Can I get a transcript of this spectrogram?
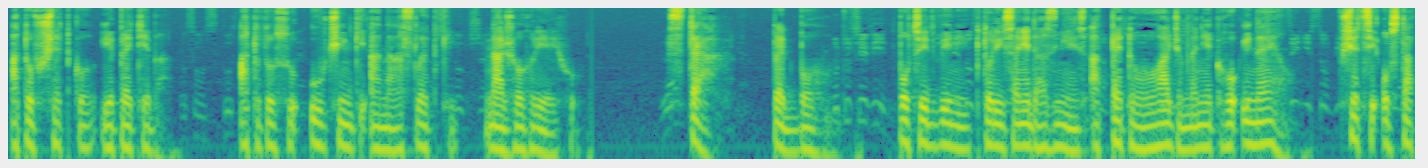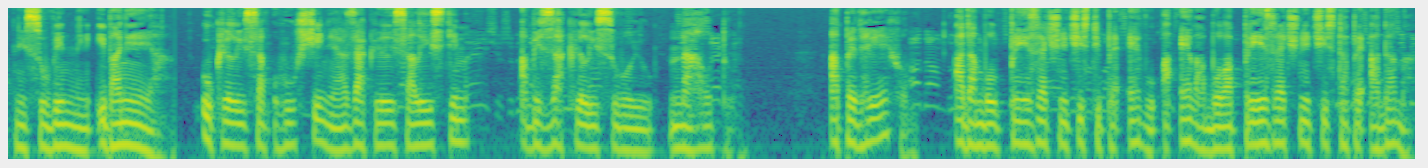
a to všetko je pre teba. A toto sú účinky a následky nášho hriechu. Strach pred Bohom. Pocit viny, ktorý sa nedá zniesť a preto ho hádžem na niekoho iného. Všetci ostatní sú vinní, iba nie ja. Ukryli sa v húštine a zakryli sa lístim, aby zakryli svoju nahotu. A pred hriechom Adam bol priezračne čistý pre Evu a Eva bola priezračne čistá pre Adama.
